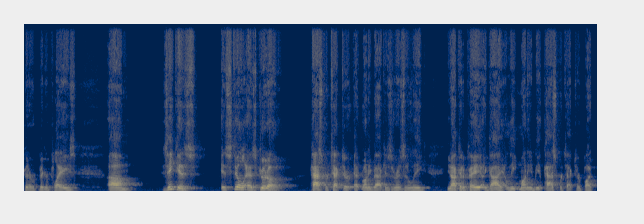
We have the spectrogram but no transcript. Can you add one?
bigger, bigger plays. Um, Zeke is is still as good a pass protector at running back as there is in the league. You're not going to pay a guy elite money to be a pass protector, but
